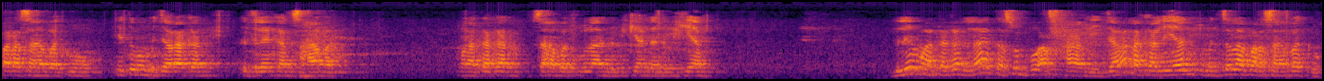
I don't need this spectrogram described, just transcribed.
para sahabatku. Itu membicarakan kejelekan sahabat. Mengatakan sahabat pula demikian dan demikian. Beliau mengatakan la tasubbu ashabi, janganlah kalian mencela para sahabatku.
